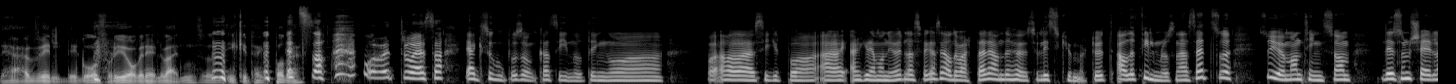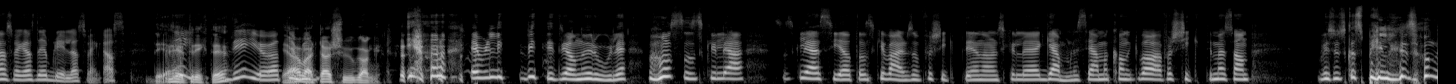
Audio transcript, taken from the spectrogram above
Det er veldig god fly over hele verden, så ikke tenk på det. Jeg sa, du hva jeg sa? Jeg er ikke så god på sånn kasinoting og, og jeg er sikkert på er, det ikke det man gjør i Las Vegas? Jeg har aldri vært der, ja, men det høres jo litt skummelt ut. Alle filmer og sånn jeg har sett, så, så gjør man ting som Det som skjer i Las Vegas, det blir Las Vegas. Det er helt riktig. Det gjør at Jeg har blir- vært der sju ganger. jeg ble litt, bitte litt grann urolig. Og så skulle, jeg, så skulle jeg si at han skulle være sånn forsiktig når han skulle gamble. Så jeg, men kan du ikke bare være forsiktig med sånn Hvis du skal spille sånn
